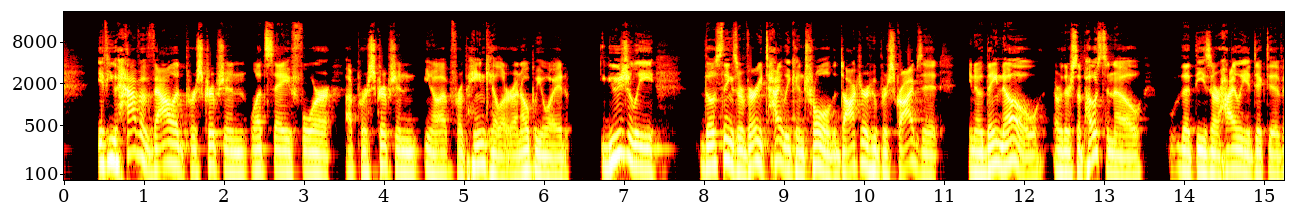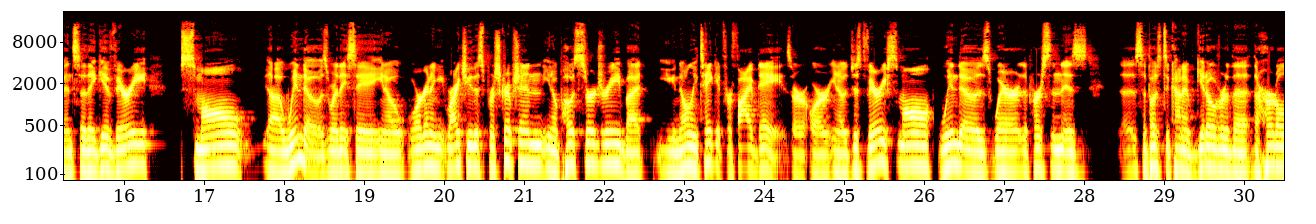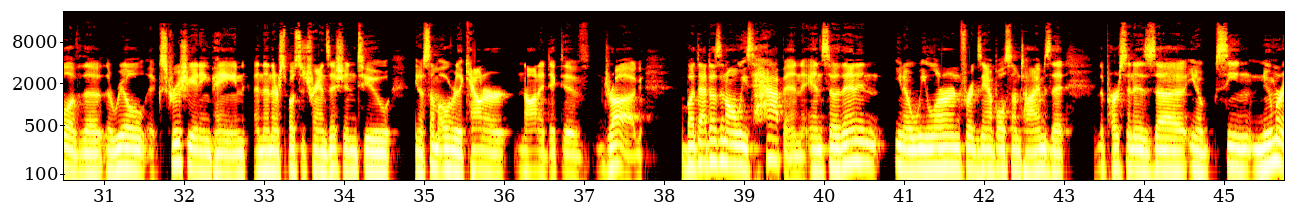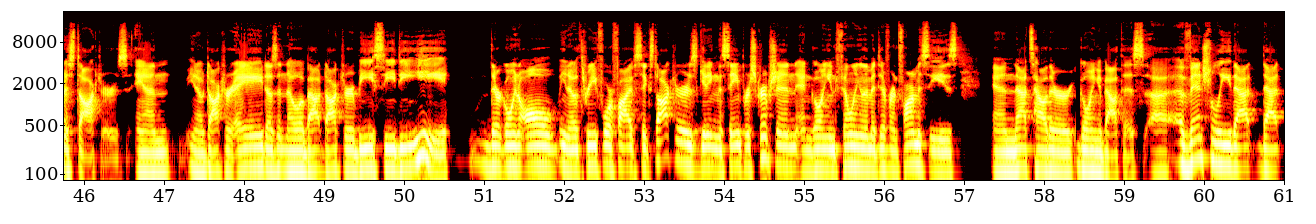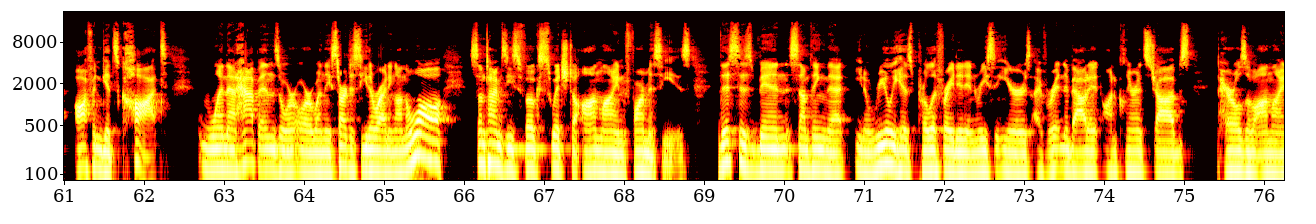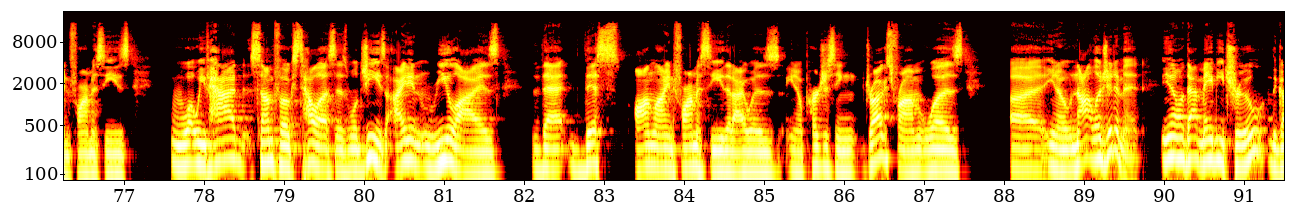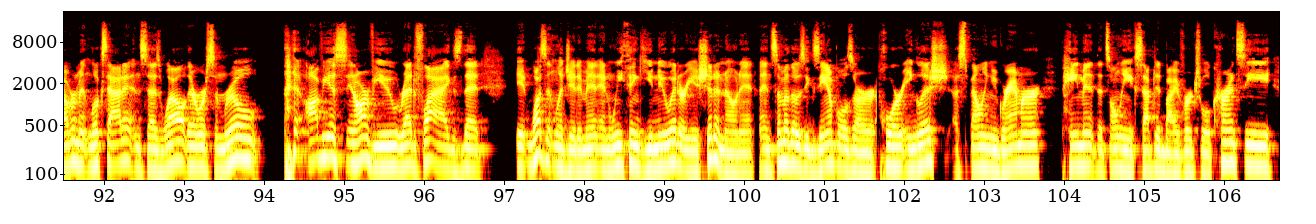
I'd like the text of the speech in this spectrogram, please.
if you have a valid prescription, let's say for a prescription, you know, for a painkiller, an opioid, usually those things are very tightly controlled. The doctor who prescribes it, you know, they know or they're supposed to know that these are highly addictive. And so they give very small uh, windows where they say, you know, we're going to write you this prescription, you know, post surgery, but you can only take it for five days or, or, you know, just very small windows where the person is uh, supposed to kind of get over the the hurdle of the the real excruciating pain and then they're supposed to transition to you know some over the counter non-addictive drug but that doesn't always happen. And so then, you know, we learn, for example, sometimes that the person is, uh, you know, seeing numerous doctors and, you know, Dr. A doesn't know about Dr. B, C, D, E. They're going to all, you know, three, four, five, six doctors getting the same prescription and going and filling them at different pharmacies. And that's how they're going about this. Uh, eventually that, that often gets caught when that happens or, or when they start to see the writing on the wall, sometimes these folks switch to online pharmacies. This has been something that, you know, really has proliferated in recent years. I've written about it on clearance jobs, perils of online pharmacies. What we've had some folks tell us is, well, geez, I didn't realize that this online pharmacy that I was, you know, purchasing drugs from was, uh, you know, not legitimate you know, that may be true. The government looks at it and says, well, there were some real obvious, in our view, red flags that it wasn't legitimate and we think you knew it or you should have known it. And some of those examples are poor English, a spelling and grammar, payment that's only accepted by virtual currency,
